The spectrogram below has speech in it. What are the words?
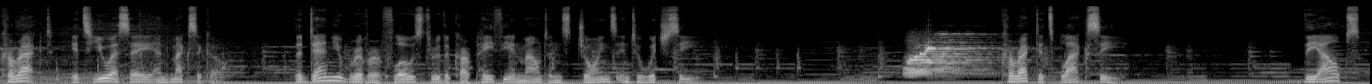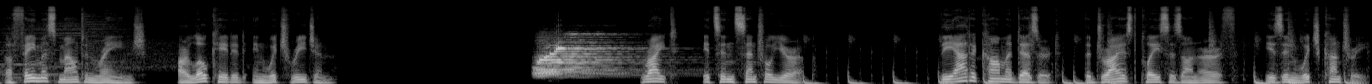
Correct, it's USA and Mexico. The Danube River flows through the Carpathian Mountains joins into which sea? Correct it's Black Sea. The Alps, a famous mountain range, are located in which region? Right, it's in Central Europe. The Atacama Desert, the driest places on Earth, is in which country?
